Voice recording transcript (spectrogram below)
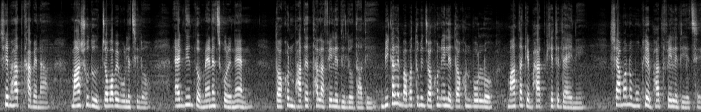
সে ভাত খাবে না। মা শুধু জবাবে বলেছিল, একদিন তো ম্যানেজ করে নেন। তখন ভাতের থালা ফেলে দিল দাদি। বিকালে বাবা তুমি যখন এলে তখন বলল, মা তাকে ভাত খেতে দেয়নি। সামান্য মুখের ভাত ফেলে দিয়েছে।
